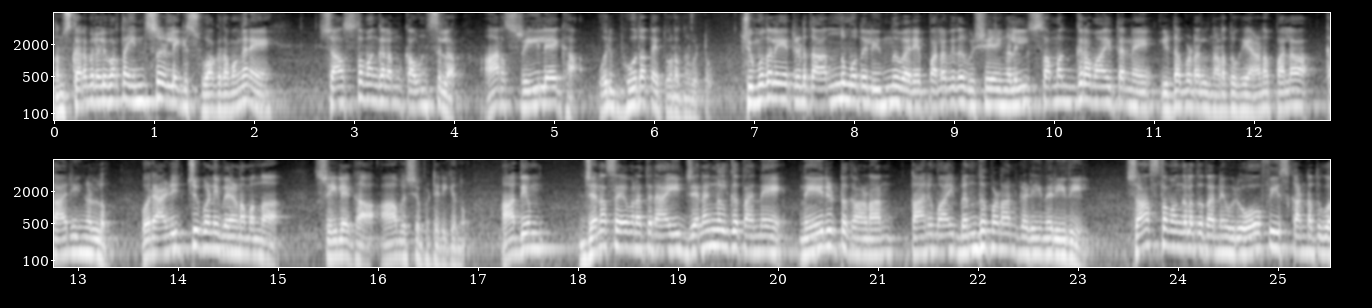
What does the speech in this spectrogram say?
നമസ്കാരം മലയാളി വാർത്ത ഇൻസൈഡിലേക്ക് സ്വാഗതം. അങ്ങനെ ശാസ്തമംഗലം കൗൺസിലർ ആർ ശ്രീലേഖ ഒരു ഭൂതത്തെ തുറന്നുവിട്ടു. ചുമതലയേറ്റെടുത്ത അന്നു മുതൽ ഇന്ന് വരെ പലവിധ വിഷയങ്ങളിൽ സമഗ്രമായി തന്നെ ഇടപെടൽ നടത്തുകയാണ്. പല കാര്യങ്ങളിലും ഒരഴിച്ചുപണി വേണമെന്ന് ശ്രീലേഖ ആവശ്യപ്പെട്ടിരിക്കുന്നു. ആദ്യം ജനസേവനത്തിനായി ജനങ്ങൾക്ക് തന്നെ നേരിട്ട് കാണാൻ താനുമായി ബന്ധപ്പെടാൻ കഴിയുന്ന രീതിയിൽ ശാസ്തമംഗലത്ത് തന്നെ ഒരു ഓഫീസ് കണ്ടെത്തുക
